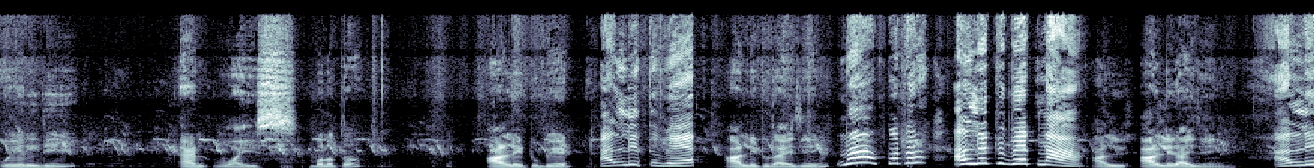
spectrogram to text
wealthy and wise বলো তো? Early to bed early to bed early to rising না পটা আর্লি টু বেড না। Early rising early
